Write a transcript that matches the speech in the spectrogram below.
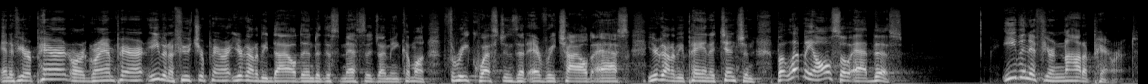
And if you're a parent or a grandparent, even a future parent, you're going to be dialed into this message. I mean, come on, three questions that every child asks. You're going to be paying attention. But let me also add this even if you're not a parent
